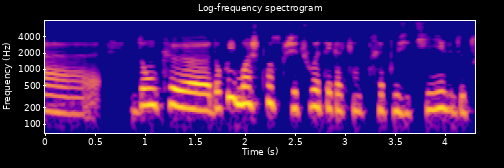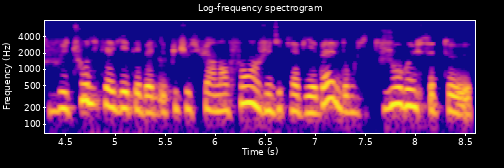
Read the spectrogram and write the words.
Euh, donc, euh, donc oui, moi je pense que j'ai toujours été quelqu'un de très positif, de toujours, j'ai toujours dit que la vie était belle. Depuis que je suis un enfant, je dis que la vie est belle, donc j'ai toujours eu cette, euh,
